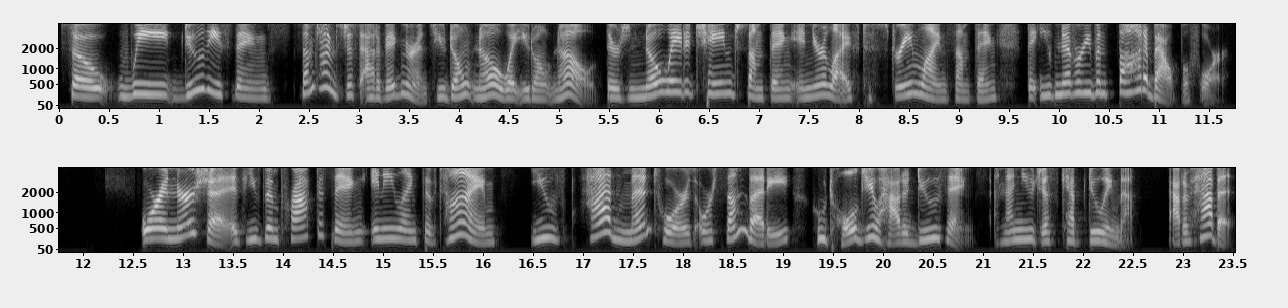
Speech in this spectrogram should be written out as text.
So we do these things sometimes just out of ignorance. You don't know what you don't know. There's no way to change something in your life to streamline something that you've never even thought about before. Or inertia, if you've been practicing any length of time, you've had mentors or somebody who told you how to do things, and then you just kept doing them out of habit.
